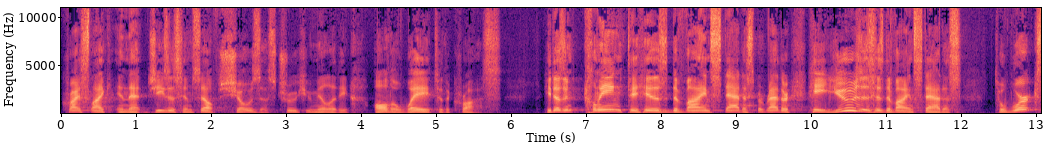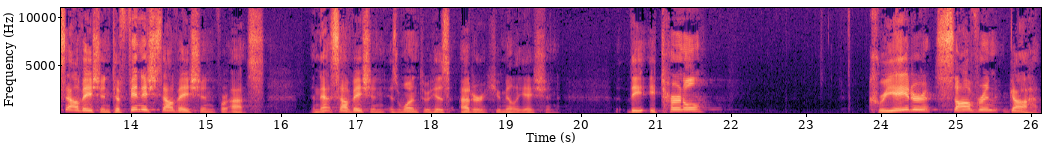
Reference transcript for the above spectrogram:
Christ like in that Jesus himself shows us true humility all the way to the cross. He doesn't cling to his divine status, but rather he uses his divine status to work salvation, to finish salvation for us. And that salvation is won through his utter humiliation. The eternal, creator, sovereign God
